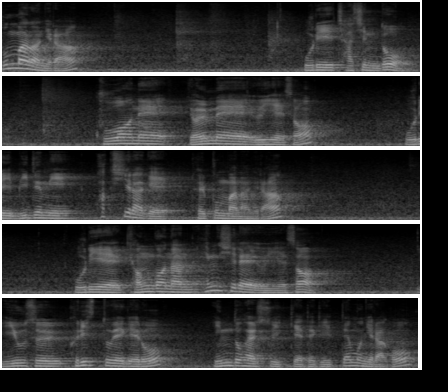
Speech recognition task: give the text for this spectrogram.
뿐만 아니라 우리 자신도 구원의 열매에 의해서 우리 믿음이 확실하게 될 뿐만 아니라 우리의 경건한 행실에 의해서 이웃을 그리스도에게로 인도할 수 있게 되기 때문이라고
